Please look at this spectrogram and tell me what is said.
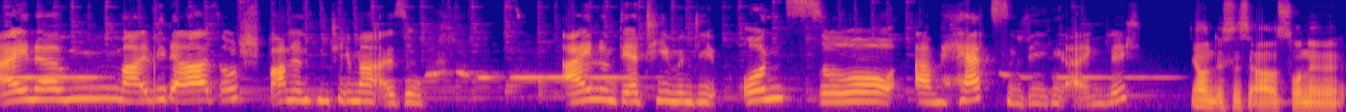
einem mal wieder so spannenden Thema, also einem der Themen, die uns so am Herzen liegen eigentlich. Ja, und es ist auch so eine,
